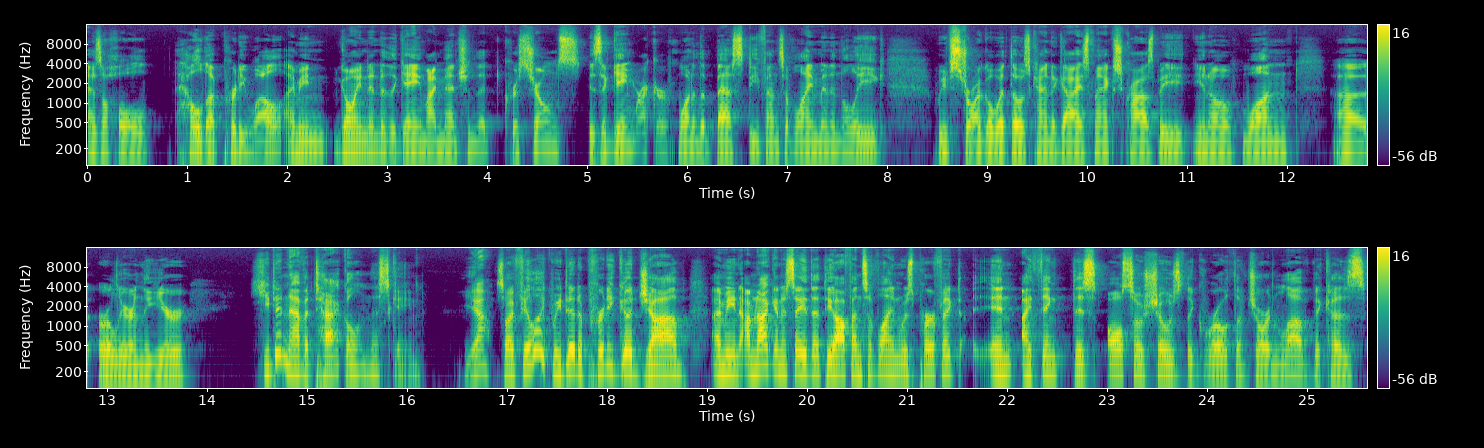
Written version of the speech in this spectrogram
as a whole held up pretty well. I mean, going into the game, I mentioned that Chris Jones is a game wrecker, one of the best defensive linemen in the league. We've struggled with those kind of guys. Maxx Crosby, you know, won uh, earlier in the year. He didn't have a tackle in this game. Yeah. So I feel like we did a pretty good job. I mean, I'm not going to say that the offensive line was perfect. And I think this also shows the growth of Jordan Love because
